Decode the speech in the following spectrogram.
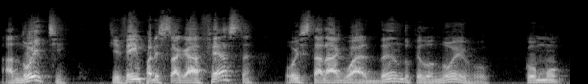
à noite que vem para estragar a festa? Ou estará aguardando pelo noivo como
